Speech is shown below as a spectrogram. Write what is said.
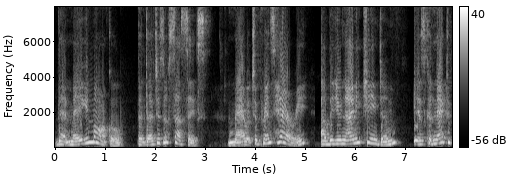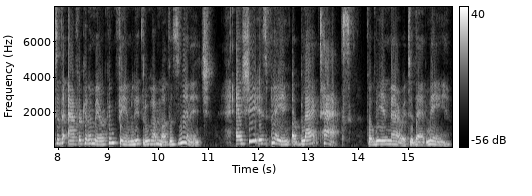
that Meghan Markle, the Duchess of Sussex, married to Prince Harry of the United Kingdom, is connected to the African American family through her mother's lineage, and she is paying a black tax for being married to that man.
